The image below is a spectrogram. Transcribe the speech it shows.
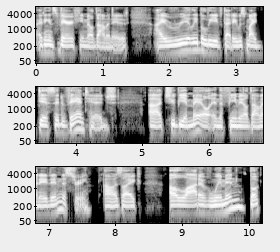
I think it's very female dominated. I really believe that it was my disadvantage uh, to be a male in the female dominated industry. I was like, a lot of women book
